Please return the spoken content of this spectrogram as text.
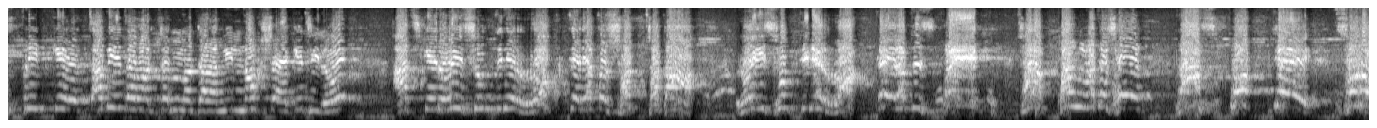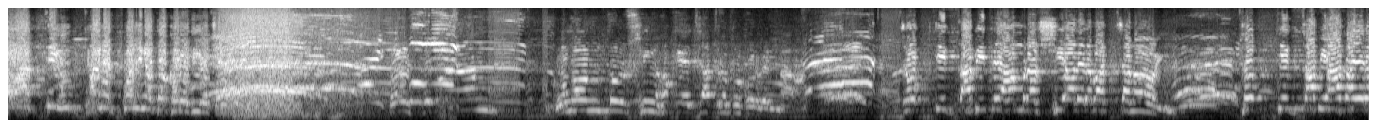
স্প্রিটকে চাবিয়ে দেওয়ার জন্য যারা নীল নকশা এঁকেছিল আজকে রহিসুদ্দিনের রক্তের এত স্বচ্ছতা, রহিসুদ্দিনের রক্তের এত স্প্রিট সারা বাংলাদেশের রাজপথকে সরোয়ার্থী উত্থানে পরিণত করে দিয়েছে। ঘুমন্ত সিংহকে জাগ্রত করবেন না। যৌক্তিক দাবিতে আমরা শিয়ালের বাচ্চা নই। যৌক্তিক দাবি আদায়ের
